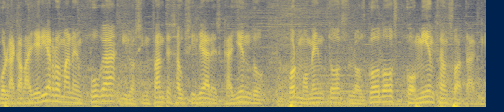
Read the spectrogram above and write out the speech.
Con la caballería romana en fuga y los infantes auxiliares cayendo por momentos, los godos comienzan su ataque.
